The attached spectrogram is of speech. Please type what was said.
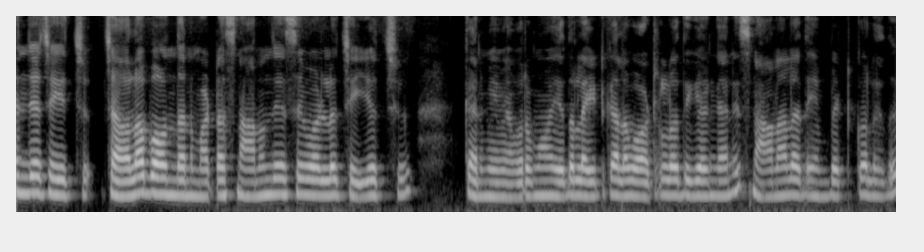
ఎంజాయ్ చేయొచ్చు. చాలా బాగుందన్నమాట. స్నానం చేసేవాళ్ళు చెయ్యొచ్చు. కానీ మేము ఎవరమో ఏదో లైట్గా అలా వాటర్లో దిగాం కానీ స్నానాలు అది ఏం పెట్టుకోలేదు.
